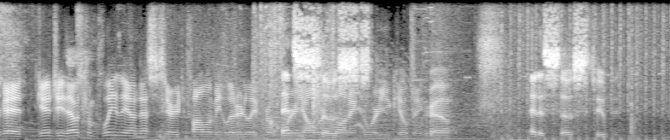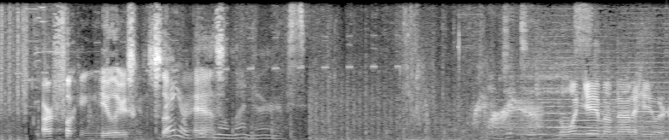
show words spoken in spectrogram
Okay, Genji, that was completely unnecessary to follow me literally from That's where y'all so were spawning to where you killed me. Bro. That is so stupid. Our fucking healers can suck They are my getting ass. on my nerves. The one game I'm not a healer.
